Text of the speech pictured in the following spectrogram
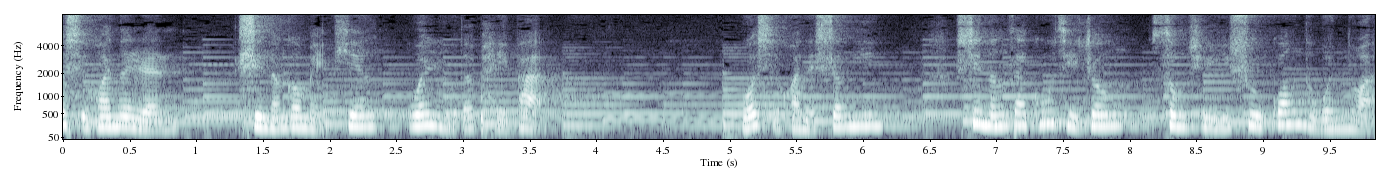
喜欢的人是能够每天温柔的陪伴。我喜欢的声音是能在孤寂中送去一束光的温暖。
